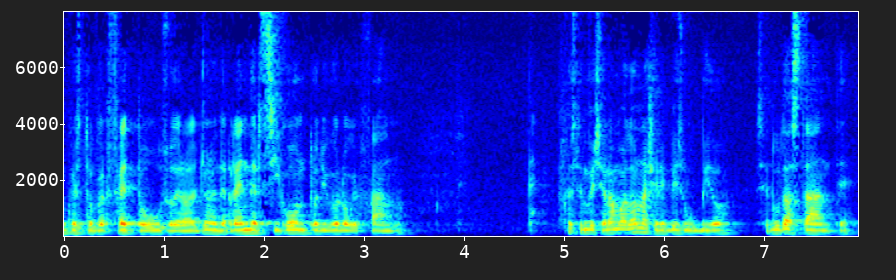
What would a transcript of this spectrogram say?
questo perfetto uso della ragione del rendersi conto di quello che fanno. Eh, questo invece la Madonna ce l'ebbe subito, seduta stante,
